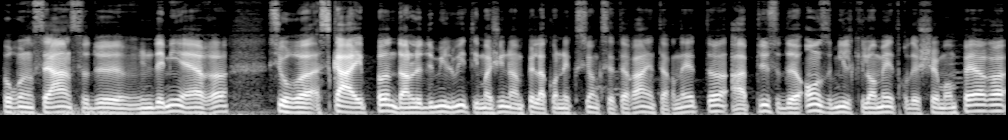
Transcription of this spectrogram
pour une séance d'une demi-heure sur euh, Skype dans le 2008. Imagine un peu la connexion, etc. Internet, à plus de 11 000 kilomètres de chez mon père.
